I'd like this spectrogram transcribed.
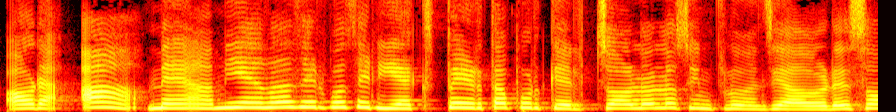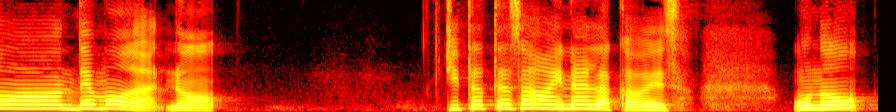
Ahora, ah, me da miedo hacer vocería experta porque solo los influenciadores son de moda. No, quítate esa vaina de la cabeza. Uno,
